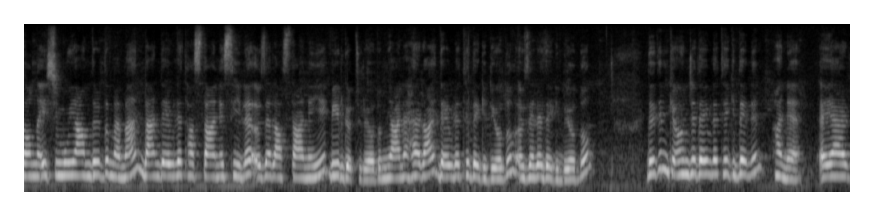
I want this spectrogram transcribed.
Sonra eşimi uyandırdım hemen. Ben devlet hastanesiyle özel hastaneyi bir götürüyordum. Yani her ay devlete de gidiyordum, özele de gidiyordum. Dedim ki önce devlete gidelim. Hani eğer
